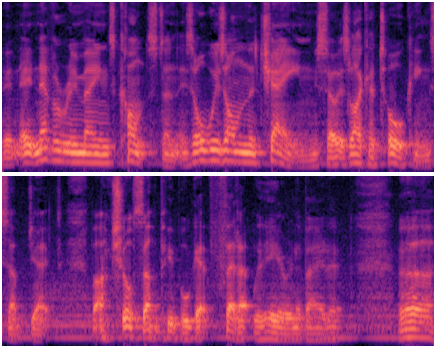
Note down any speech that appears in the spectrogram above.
It, it, never remains constant. It's always on the change, so it's like a talking subject. But I'm sure some people get fed up with hearing about it. Uh,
